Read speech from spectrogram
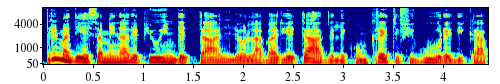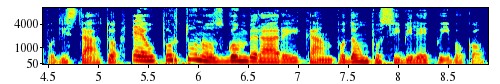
Prima di esaminare più in dettaglio la varietà delle concrete figure di capo di Stato, è opportuno sgomberare il campo da un possibile equivoco.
